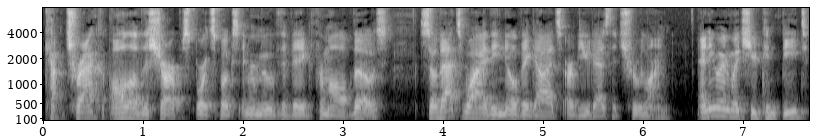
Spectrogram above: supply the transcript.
ca- track all of the sharp sports books and remove the vig from all of those. So that's why the no vig odds are viewed as the true line. Anywhere in which you can beat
